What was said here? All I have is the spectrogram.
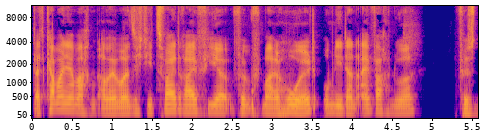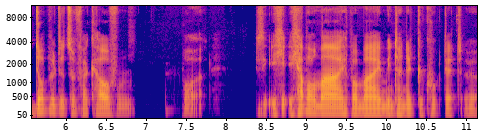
Das kann man ja machen. Aber wenn man sich die zwei, drei, vier, fünf Mal holt, um die dann einfach nur fürs Doppelte zu verkaufen, boah, ich, ich habe auch mal, ich hab auch mal im Internet geguckt, dass, äh,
